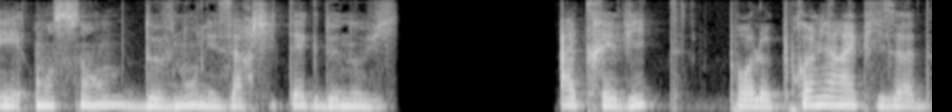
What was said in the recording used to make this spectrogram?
et ensemble devenons les architectes de nos vies. À très vite pour le premier épisode.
